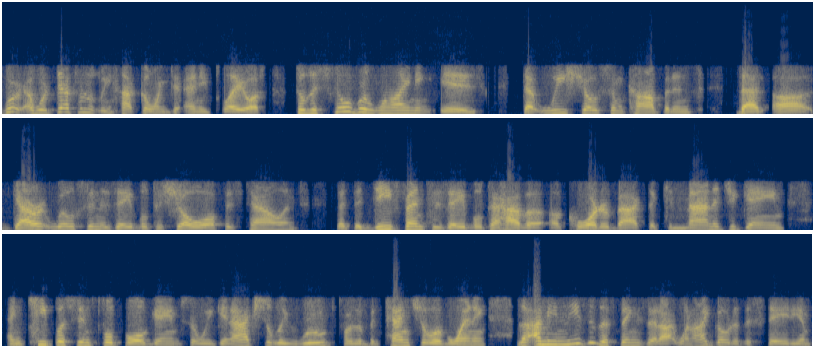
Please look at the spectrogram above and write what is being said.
we're we're definitely not going to any playoffs, so the silver lining is that we show some confidence that uh, Garrett Wilson is able to show off his talents, that the defense is able to have a, a quarterback that can manage a game and keep us in football games so we can actually root for the potential of winning. I mean, these are the things that I, when I go to the stadium,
